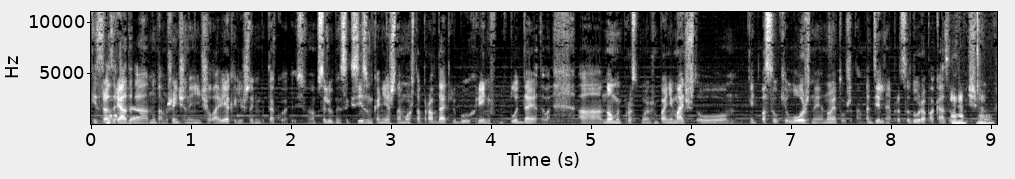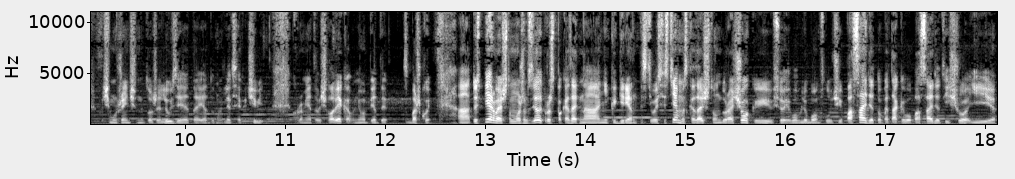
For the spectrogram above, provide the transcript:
из разряда, ну, там, женщина не человек или что-нибудь такое. То есть абсолютный сексизм, конечно, может оправдать любую хрень вплоть до этого. А, но мы просто можем понимать, что эти посылки ложные, но это уже там отдельная процедура, показывает, mm-hmm. почему, почему женщины тоже люди, это, я думаю, для всех очевидно. Кроме этого человека, у него беды с башкой. А, то есть первое, что можем сделать, просто показать на некогерентность его системы, сказать, что он дурачок, и все, его в любом случае посадят, только так его посадят еще и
